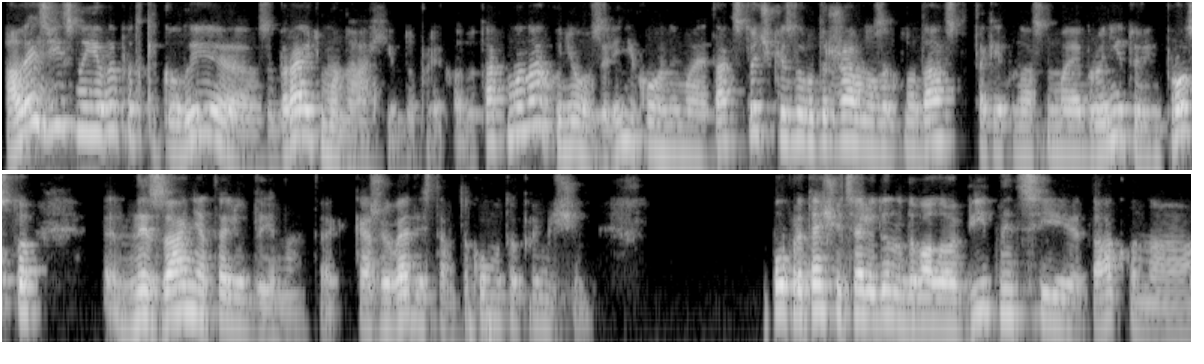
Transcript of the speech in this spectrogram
Але, звісно, є випадки, коли забирають монахів, до прикладу. Так, монах у нього взагалі нікого немає. Так, з точки зору державного законодавства, так як у нас немає броні, то він просто не зайнята людина, так, яка живе десь там в такому-то приміщенні. Попри те, що ця людина давала обітниці, так, вона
